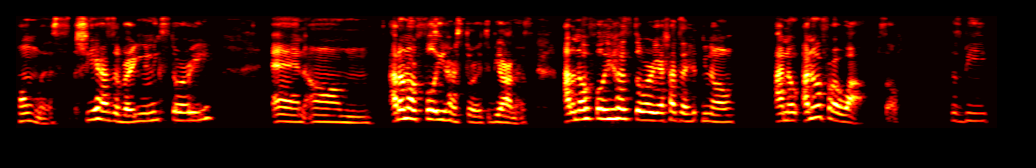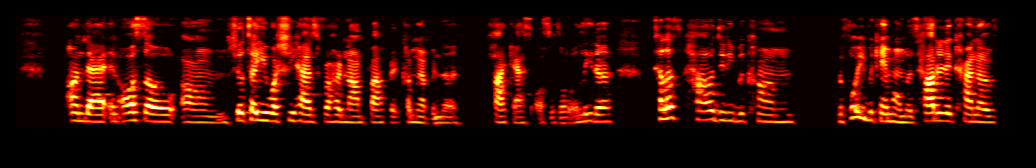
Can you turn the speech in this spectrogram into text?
homeless. She has a very unique story, and um, I don't know fully her story to be honest. I don't know fully her story. I tried to, you know, I know I know for a while, so just be on that. And also, um, she'll tell you what she has for her nonprofit coming up in the podcast also. So Alida, tell us how did you become before you became homeless, how did it kind of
